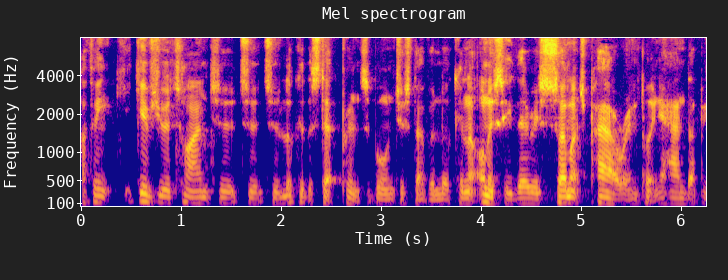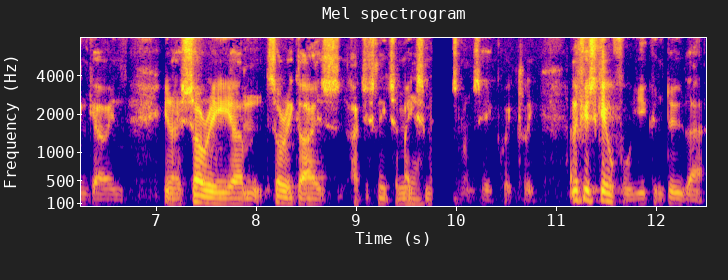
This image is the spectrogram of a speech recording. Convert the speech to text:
I think gives you a time to, to, to look at the step principle and just have a look. And honestly, there is so much power in putting your hand up and going, you know, sorry, um, sorry guys, I just need to make yeah. some adjustments here quickly. And if you're skillful, you can do that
